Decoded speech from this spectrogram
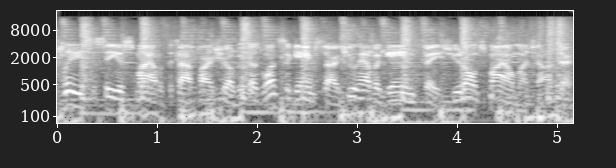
pleased to see you smile at the top of our show because once the game starts, you have a game face. You don't smile much out there.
